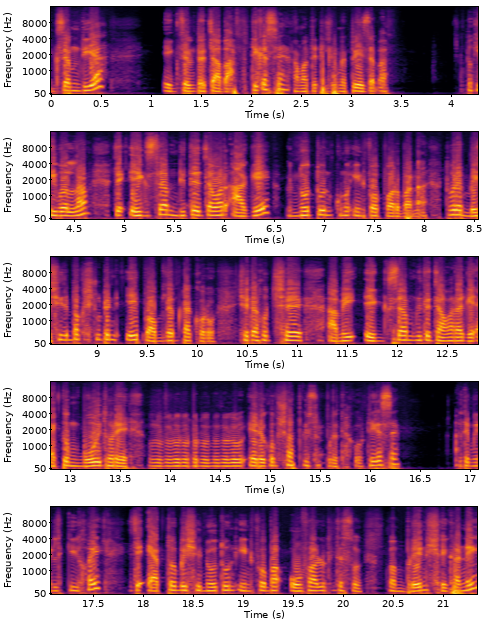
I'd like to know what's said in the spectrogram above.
এক্সাম দিয়া এক্সামটা যাবা ঠিক আছে? আমাদের টেলিগ্রামে পেয়ে যাবা। তো কি বললাম? যে এক্সাম দিতে যাওয়ার আগে নতুন কোনো ইনফো পড়বা না। তোমরা বেশিরভাগ স্টুডেন্ট এই প্রবলেমটা করো। সেটা হচ্ছে, আমি এক্সাম দিতে যাওয়ার আগে একদম বই ধরে এরকম সব কিছু পড়ে থাকো, ঠিক আছে? আলটিমেটলি কি হয়? যে এত বেশি নতুন ইনফো বা ওভারলোড দিতেছো, তোমার ব্রেন সেখানেই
